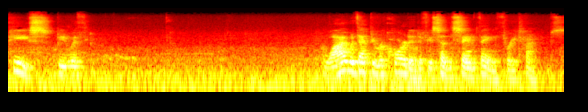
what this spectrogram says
peace be with you. Why would that be recorded if he said the same thing three times?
